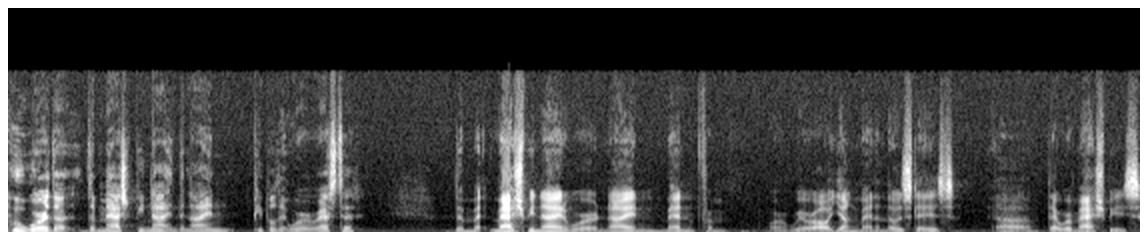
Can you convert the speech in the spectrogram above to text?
Who were the, the Mashpee Nine, the nine people that were arrested? The Mashpee Nine were nine men from, or we were all young men in those days, uh, that were Mashpees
